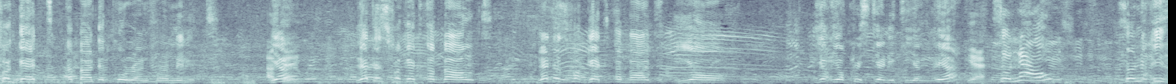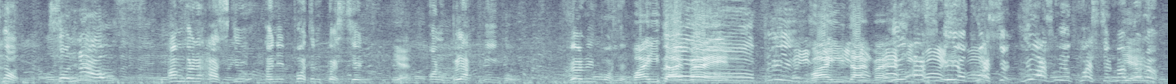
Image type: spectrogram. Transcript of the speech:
forget about the Quran for a minute. Yeah. Let us forget about. Let us forget about your your, your Christianity. Yeah. Yeah. So now, So no, he's not. So now I'm going to ask you an important question Yeah. on black people. Very important. Why are you diverting? Oh, please. Why are you He's diverting? You ask me a question. You ask me a question, my Yeah. brother.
